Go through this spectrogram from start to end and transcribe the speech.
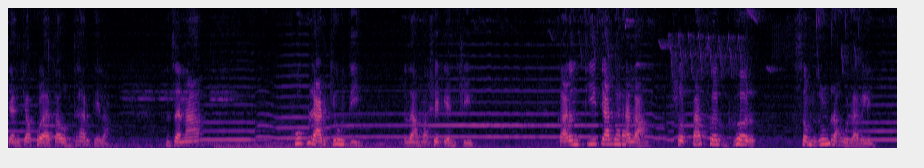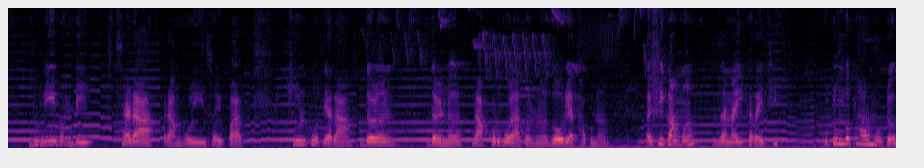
त्यांच्या कुळाचा उद्धार केला. जना खूप लाडकी होती रामाशेठ यांची. कारण ती त्या घराला स्वतःचं घर समजून राहू लागली. धुणी भांडी सडा रांगोळी स्वयंपाक चूल पोत्यारा दळण दळणं लाकूड गोळा करणं गौऱ्या थापणं अशी कामं जनाई करायची. कुटुंब फार मोठं.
